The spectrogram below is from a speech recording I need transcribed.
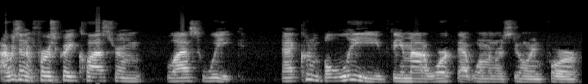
I was in a first grade classroom last week, and I couldn't believe the amount of work that woman was doing for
